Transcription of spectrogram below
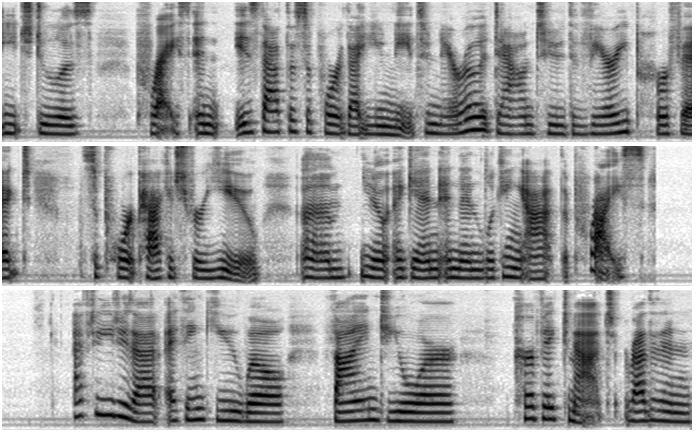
each doula's price and is that the support that you need to narrow it down to the very perfect support package for you um, you know, again, and then looking at the price. After you do that, I think you will find your perfect match rather than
